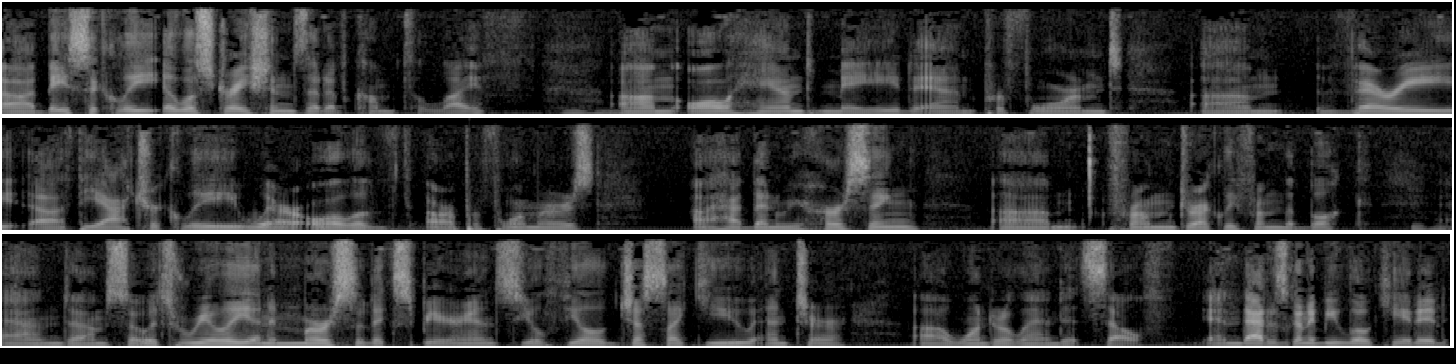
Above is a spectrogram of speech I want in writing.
uh, basically illustrations that have come to life, um, all handmade and performed um, very uh, theatrically, where all of our performers uh, have been rehearsing um, from directly from the book. And um, so it's really an immersive experience. You'll feel just like you enter uh, Wonderland itself. And that is going to be located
